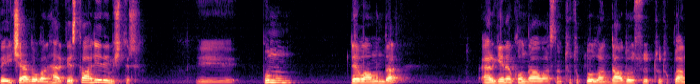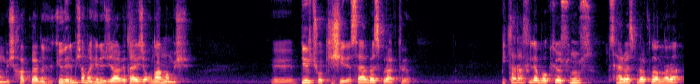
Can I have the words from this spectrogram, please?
Ve içeride olan herkes tahliye edilmiştir. Ee, bunun devamında Ergenekon davasında tutuklu olan, daha doğrusu tutuklanmış, haklarına hüküm verilmiş ama henüz yargıtayca onanmamış e, birçok kişiyi de serbest bıraktı. Bir tarafıyla bakıyorsunuz serbest bırakılanlara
